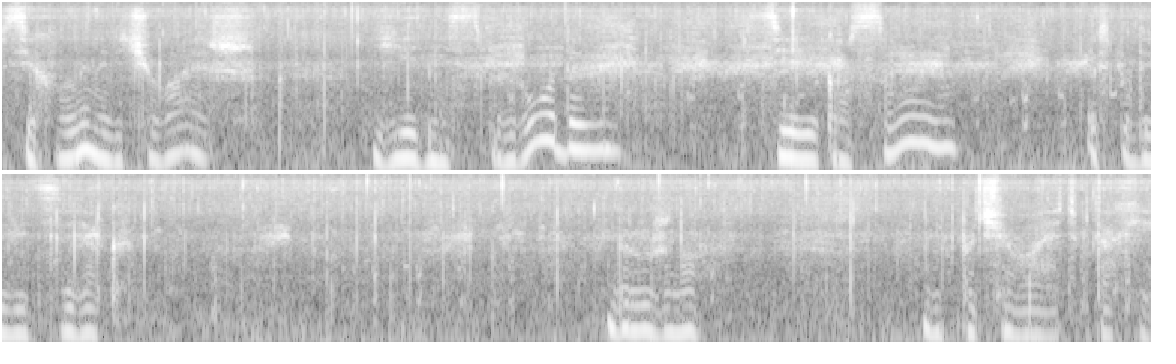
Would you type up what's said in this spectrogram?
Всі хвилини відчуваєш єдність з природою, з цією красою. Ось подивіться, як дружно відпочивають птахи.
